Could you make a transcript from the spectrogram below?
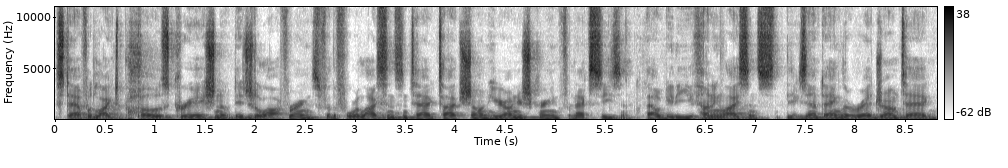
staff would like to propose creation of digital offerings for the four license and tag types shown here on your screen for next season. That would be the youth hunting license, the exempt angler red drum tag,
